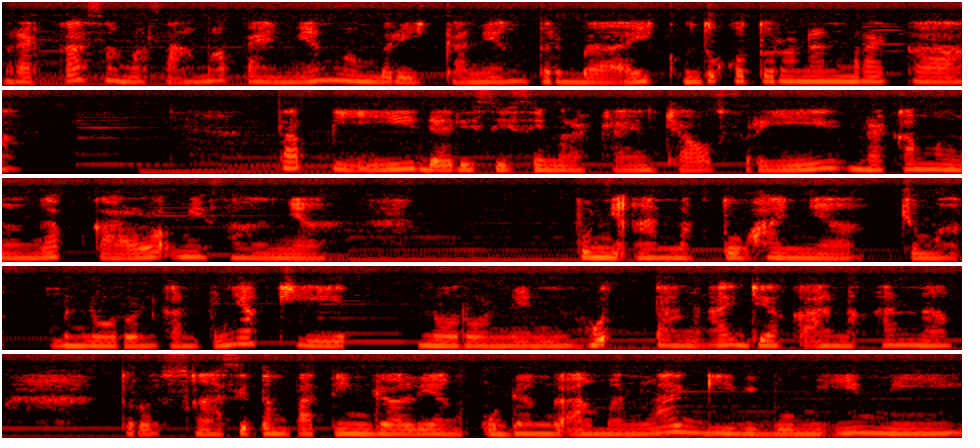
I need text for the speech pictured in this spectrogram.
mereka sama-sama pengen memberikan yang terbaik untuk keturunan mereka. Tapi dari sisi mereka yang child free, mereka menganggap kalau misalnya punya anak tuh hanya cuma menurunkan penyakit, nurunin hutang aja ke anak-anak, terus ngasih tempat tinggal yang udah nggak aman lagi di bumi ini,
